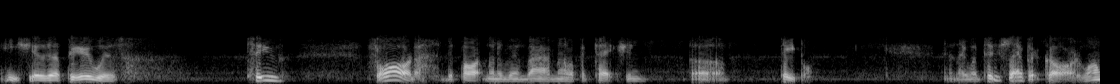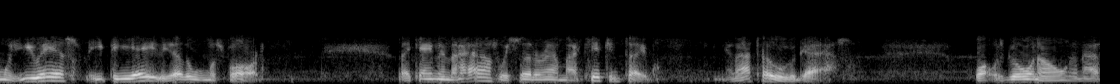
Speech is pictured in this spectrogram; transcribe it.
He showed up here with two Florida Department of Environmental Protection uh, people. And they were two separate cars. One was U.S. EPA, the other one was Florida. They came in the house. We sat around my kitchen table, and I told the guys what was going on, and I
